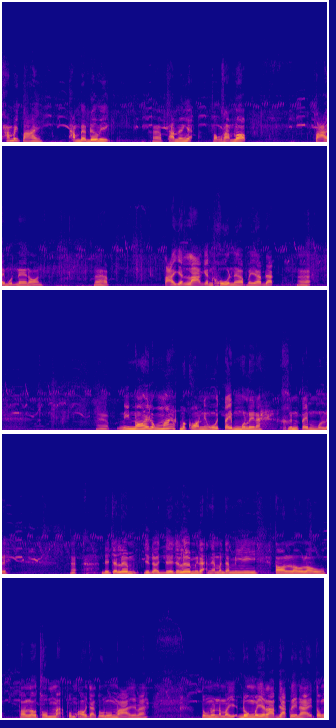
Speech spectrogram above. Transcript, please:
ถ้าไม่ตายทำแบบเดิมอีกนะครับทำอย่างเงี้ยสองสามรอบ ตายหมดแน่นอนนะครับ ตายยันรากยันโคนนะครับไม่ยับยักนะฮะ นะครับนี่น้อยลงมากเมื่อก่อนนี่โอ้โหเต็มหมดเลยนะขึ้นเต็มหมดเลยนะเดี๋ยวจะเริ่มเดี๋ยวเดี๋ยวจะเริ่มอีกแล้วเนี่ยมันจะมีตอนเราเราตอนเราถมอะผมเอาจากตรงนู้นมาใช่ไหมตรงนู้นเอามาดงมายาลาบยักษ์เลยนะไอ้ตรง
